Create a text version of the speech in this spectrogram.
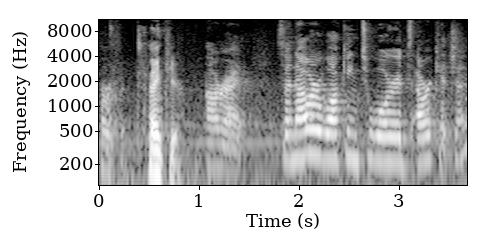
Perfect. Thank you. All right. So now we're walking towards our kitchen.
